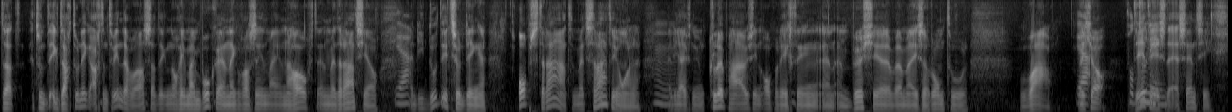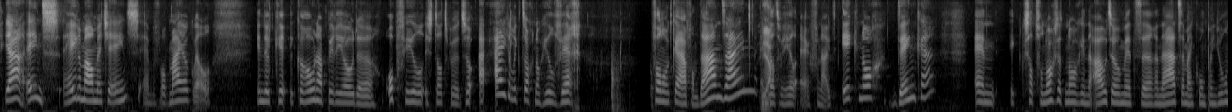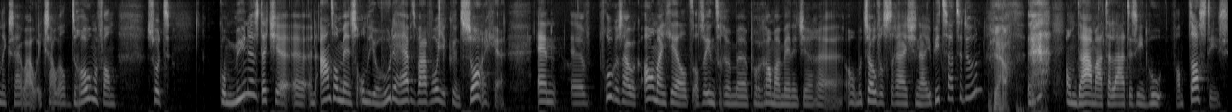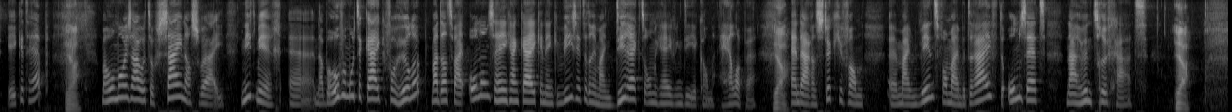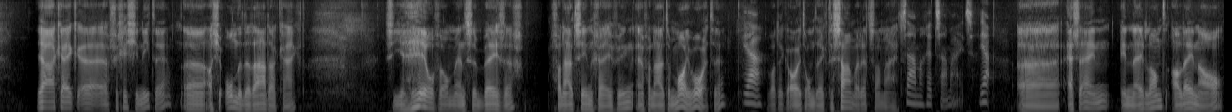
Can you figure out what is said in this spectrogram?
Dat, toen, ik dacht toen ik 28 was, zat ik nog in mijn boeken en ik was in mijn hoofd en met ratio. ja. En die doet dit soort dingen op straat met straatjongeren. En die heeft nu een clubhuis in oprichting en een busje waarmee ze rondtoeren. Wauw. Ja, Weet je wel, dit is de essentie. Ja, eens. Helemaal met je eens. En wat mij ook wel in de coronaperiode opviel, is dat we zo e- eigenlijk toch nog heel ver van elkaar vandaan zijn. En Ja. dat we heel erg vanuit ik nog denken. En ik zat vanochtend nog in de auto met eh, Renate, mijn compagnon. Ik zei, wauw, ik zou wel dromen van een soort communes... dat je eh, een aantal mensen onder je hoede hebt waarvoor je kunt zorgen. En eh, vroeger zou ik al mijn geld als interim programmamanager... om het zoveelste reisje naar Ibiza te doen. Ja, Om daar maar te laten zien hoe fantastisch ik het heb. ja, Maar hoe mooi zou het toch zijn als wij niet meer eh, naar boven moeten kijken voor hulp, maar dat wij om ons heen gaan kijken en denken wie zit er in mijn directe omgeving die je kan helpen. ja. En daar een stukje van eh, mijn winst van mijn bedrijf, de omzet, naar hun teruggaat. Ja, ja kijk, eh, vergis je niet. Hè? Als je onder de radar kijkt, zie je heel veel mensen bezig vanuit zingeving en vanuit een mooi woord. Hè? Ja, Wat ik ooit ontdekte, samenredzaamheid. samenredzaamheid. Ja, Eh, er zijn in Nederland alleen al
